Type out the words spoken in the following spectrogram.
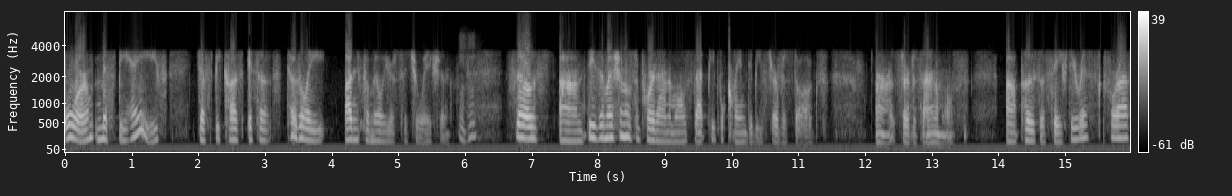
or misbehave just because it's a totally unfamiliar situation. Mm-hmm. So um, these emotional support animals that people claim to be service dogs or uh, service animals uh, pose a safety risk for us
